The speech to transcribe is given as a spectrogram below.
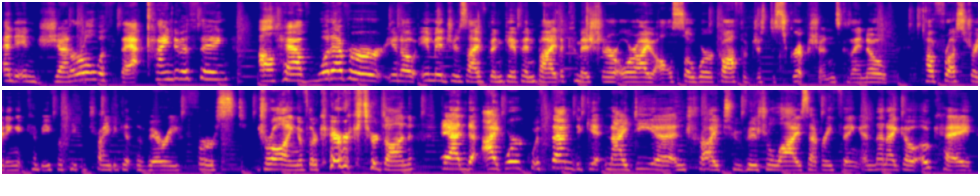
and in general with that kind of a thing, I'll have whatever, you know, images I've been given by the commissioner or I also work off of just descriptions because I know how frustrating it can be for people trying to get the very first drawing of their character done. And I work with them to get an idea and try to visualize everything. And then I go, okay,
